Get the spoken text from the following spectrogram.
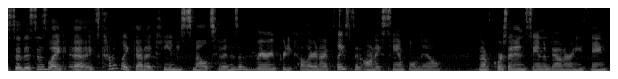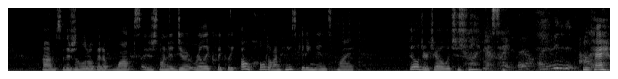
So this is like, uh, it's kind of like got a candy smell to it. And this is a very pretty color. And I placed it on a sample nail. And of course I didn't sand them down or anything. Um, so there's a little bit of lumps. I just wanted to do it really quickly. Oh, hold on. He's getting into my builder gel, which is really messy. Okay.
